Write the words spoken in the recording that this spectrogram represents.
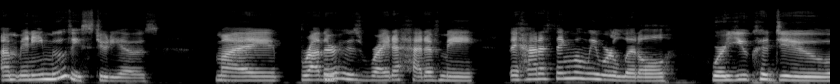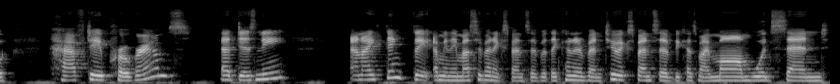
a mini movie studios. My brother mm. who's right ahead of me they had a thing when we were little where you could do half day programs at disney. And i think they i mean they must have been expensive but they couldn't have been too expensive because my mom would send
